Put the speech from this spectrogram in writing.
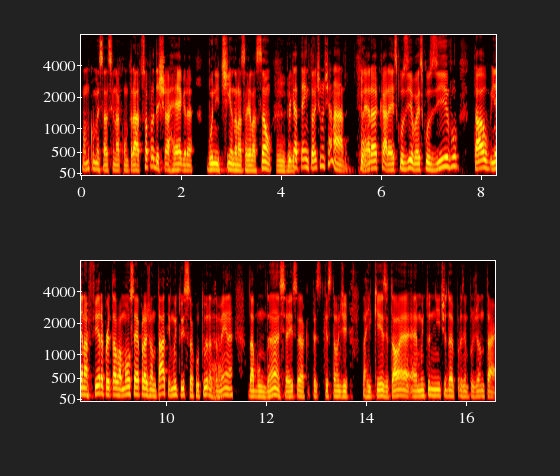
vamos começar a assinar contrato só para deixar a regra bonitinha da nossa relação, uhum. porque até então a gente não tinha nada. Era, cara, é exclusivo, é exclusivo, tal, ia na feira, apertava a mão, saía para jantar, tem muito isso a cultura também, né? Da abundância, isso é a questão de, da riqueza e tal, é, é muito nítida, por exemplo, o jantar.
